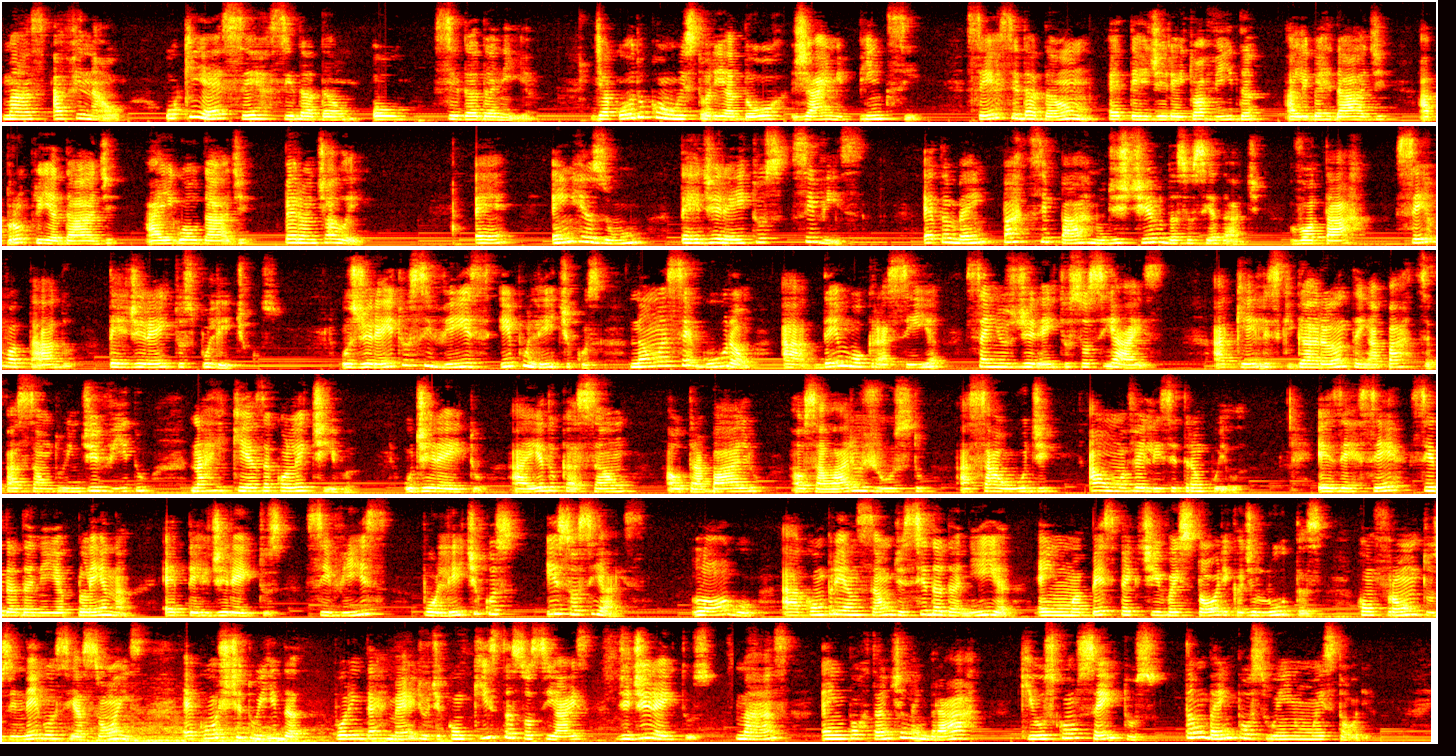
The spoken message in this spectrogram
Mas, afinal, o que é ser cidadão ou cidadania? De acordo com o historiador Jaime Pinksy, ser cidadão é ter direito à vida, à liberdade, à propriedade, à igualdade perante a lei. É, em resumo, ter direitos civis. É também participar no destino da sociedade, votar, ser votado, ter direitos políticos. Os direitos civis e políticos não asseguram a democracia sem os direitos sociais, aqueles que garantem a participação do indivíduo na riqueza coletiva, o direito à educação, ao trabalho, ao salário justo, à saúde, a uma velhice tranquila. Exercer cidadania plena é ter direitos civis, políticos e sociais. Logo, a compreensão de cidadania em uma perspectiva histórica de lutas, confrontos e negociações é constituída por intermédio de conquistas sociais de direitos, mas é importante lembrar que os conceitos também possuem uma história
